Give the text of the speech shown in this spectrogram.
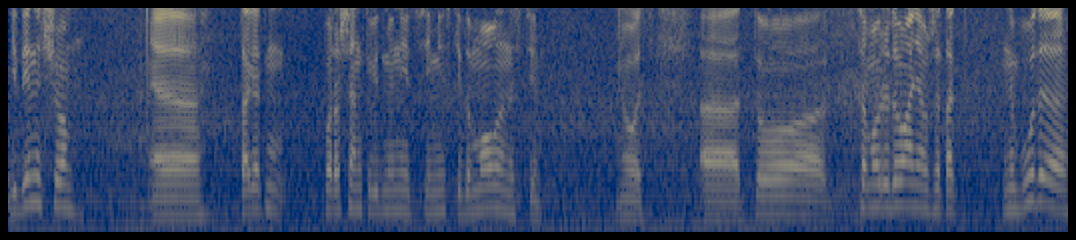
Єдине, що е, так як Порошенко відмінив ці мінські домовленості, ось, е, то самоврядування вже так не буде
